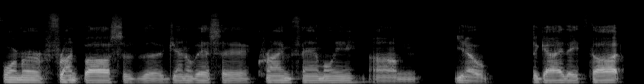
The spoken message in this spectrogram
former front boss of the Genovese crime family. Um, you know, the guy they thought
